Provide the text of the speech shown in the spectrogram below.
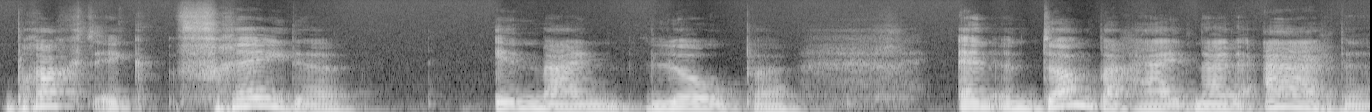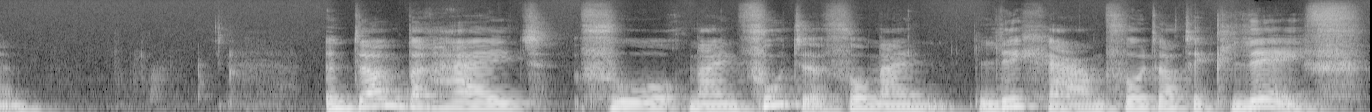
bracht ik vrede in mijn lopen en een dankbaarheid naar de aarde. Een dankbaarheid voor mijn voeten, voor mijn lichaam, voor dat ik leef.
